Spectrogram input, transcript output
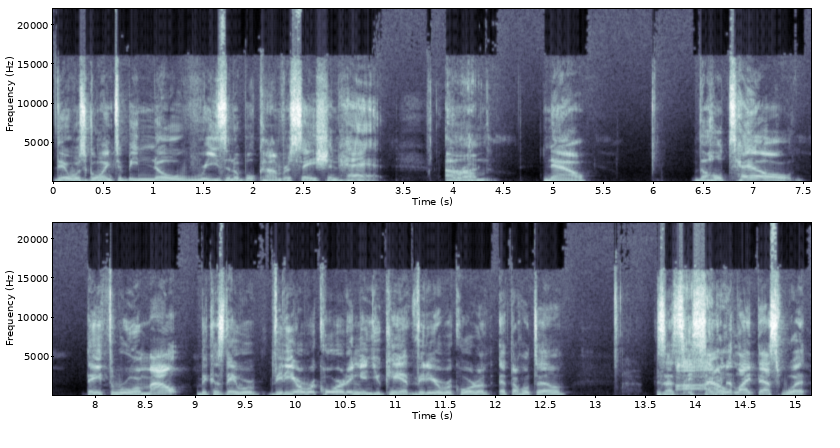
there was going to be no reasonable conversation had. Um, Correct. Now, the hotel, they threw them out because they were video recording and you can't video record at the hotel? Because that's it sounded like that's what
